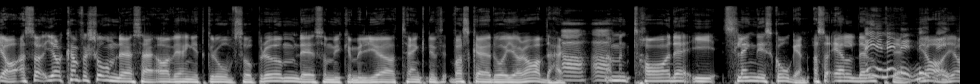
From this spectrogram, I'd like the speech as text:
Ja, alltså, jag kan förstå om det är så här, ja, vi har inget grovsoprum, det är så mycket miljötänk nu. Vad ska jag då göra av det här? Ja, ja. men ta det i, släng det i skogen. Alltså elda Nej, upp nej, det. nej, nej, ja, nej, ja,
